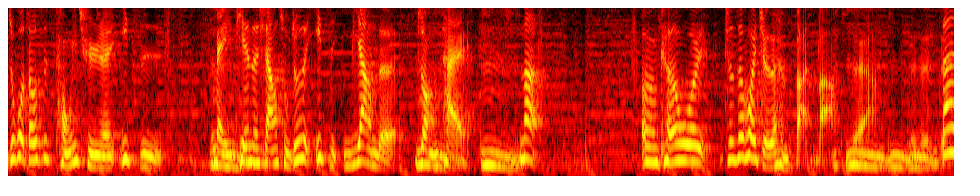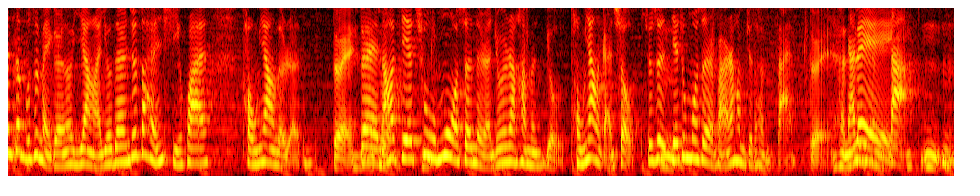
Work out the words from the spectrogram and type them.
如果都是同一群人，一直每天的相处，就是一直一样的状态，嗯，那嗯，可能我就是会觉得很烦吧。对啊，嗯对对对，但是这不是每个人都一样啊，有的人就是很喜欢同样的人，对，对然后接触陌生的人就会让他们有同样的感受，就是接触陌生人反而让他们觉得很烦，对很累。大。嗯嗯。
